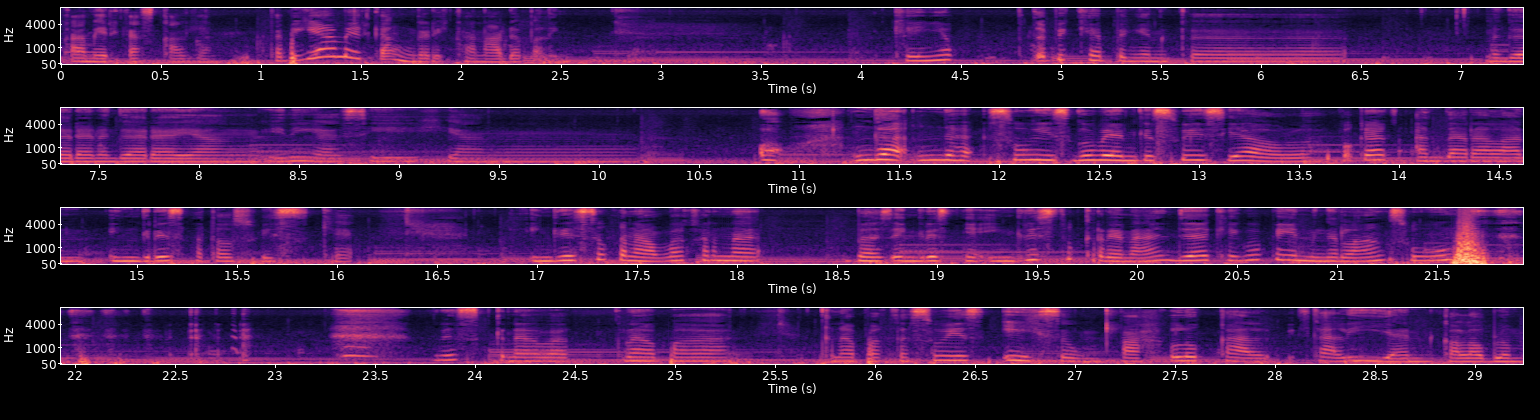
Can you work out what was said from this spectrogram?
ke Amerika sekalian. Tapi kayak Amerika enggak di Kanada paling. Kayaknya tapi kayak pengen ke negara-negara yang ini gak sih yang oh enggak enggak Swiss. Gue pengen ke Swiss ya Allah. Pokoknya antara land Inggris atau Swiss kayak. Inggris tuh kenapa? Karena bahasa Inggrisnya Inggris tuh keren aja. Kayak gue pengen denger langsung. Terus kenapa kenapa kenapa ke Swiss? Ih sumpah. Lu kal kalian kalau belum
